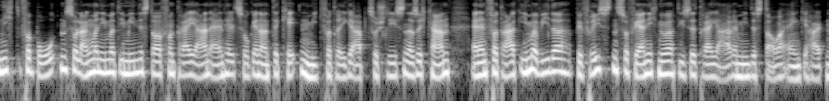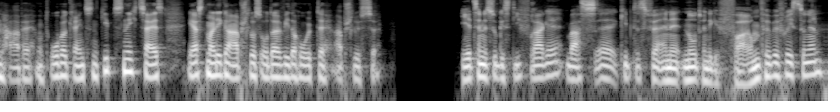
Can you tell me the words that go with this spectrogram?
nicht verboten, solange man immer die Mindestdauer von drei Jahren einhält, sogenannte Kettenmietverträge abzuschließen. Also ich kann einen Vertrag immer wieder befristen, sofern ich nur diese drei Jahre Mindestdauer eingehalten habe. Und Obergrenzen gibt es nicht, sei es erstmaliger Abschluss oder wiederholte Abschlüsse. Jetzt eine Suggestivfrage. Was äh, gibt es für eine notwendige Form für Befristungen?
